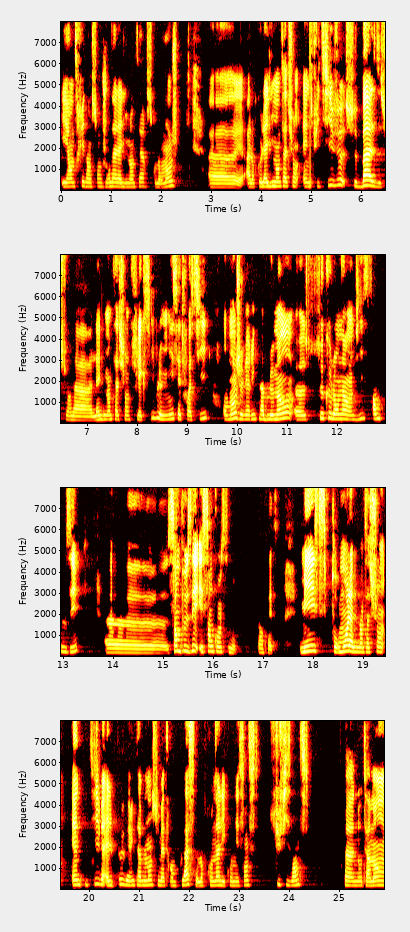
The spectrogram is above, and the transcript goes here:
et entrer dans son journal alimentaire ce que l'on mange alors que l'alimentation intuitive se base sur l'alimentation flexible, mais cette fois-ci, on mange véritablement euh, ce que l'on a envie sans peser, euh, sans peser et sans consigner, en fait. Mais pour moi, l'alimentation intuitive, elle peut véritablement se mettre en place lorsqu'on a les connaissances suffisantes, notamment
